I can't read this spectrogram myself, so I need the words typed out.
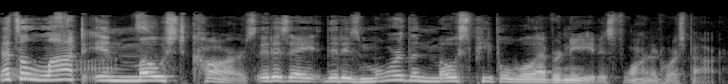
That's a a, lot in most cars. It is a that is more than most people will ever need is 400 horsepower.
